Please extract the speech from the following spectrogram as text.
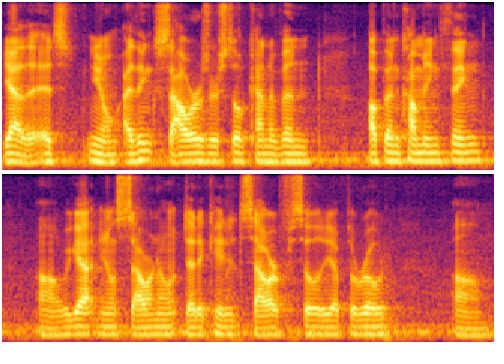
yeah, it's you know, I think sours are still kind of an up and coming thing. Uh, we got you know sour note dedicated sour facility up the road. Um,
